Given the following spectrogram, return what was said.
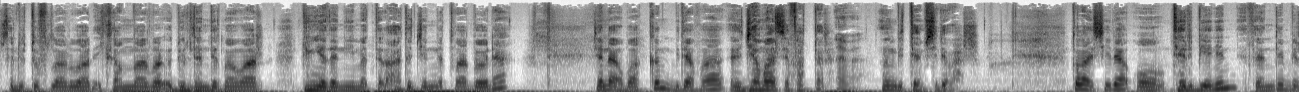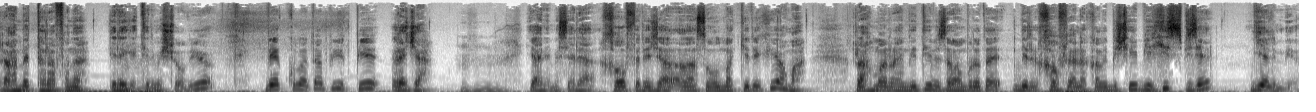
işte lütuflar var, ikramlar var, ödüllendirme var. Dünyada nimetler, ahirette cennet var böyle. Cenab-ı Hakk'ın bir defa e, cemal sıfatlarının Evet. bir temsili var. Dolayısıyla o terbiyenin efendim bir rahmet tarafını dile getirmiş oluyor ve kula da büyük bir reca. Hı hı. Yani mesela havf ve reca arasında olmak gerekiyor ama Rahman Rahim dediğimiz zaman burada bir havfle alakalı bir şey, bir his bize gelmiyor.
